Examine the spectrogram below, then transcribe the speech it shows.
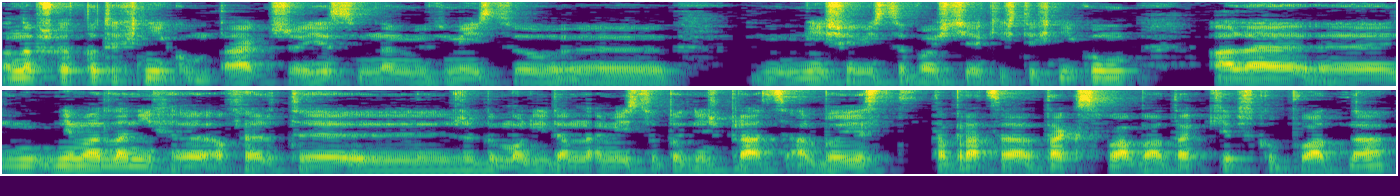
no na przykład po technikum, tak? Że jest w miejscu e, mniejszej miejscowości jakieś technikum, ale e, nie ma dla nich e, oferty, e, żeby mogli tam na miejscu podjąć pracę, albo jest ta praca tak słaba, tak kiepsko płatna,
